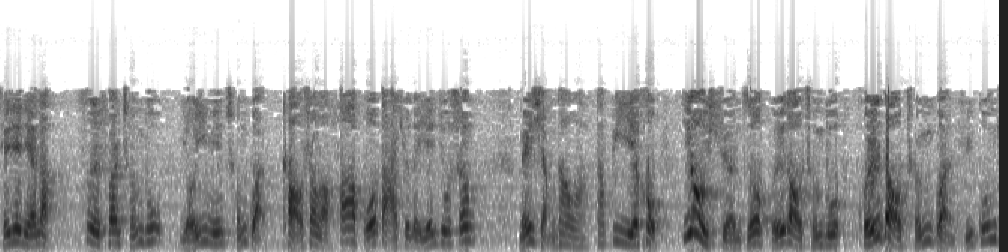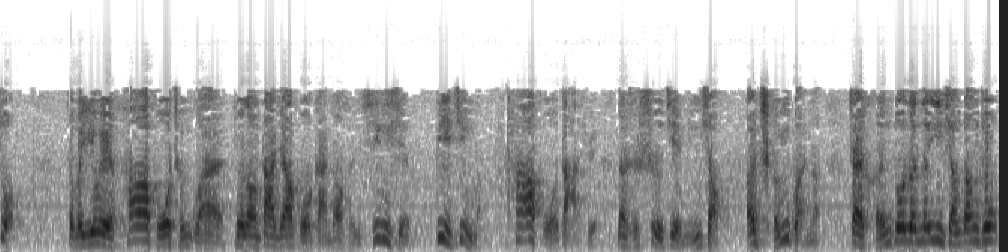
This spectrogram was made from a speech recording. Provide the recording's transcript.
前些年呢。四川成都有一名城管考上了哈佛大学的研究生，没想到啊，他毕业后又选择回到成都，回到城管局工作。这么一位哈佛城管就让大家伙感到很新鲜。毕竟嘛，哈佛大学那是世界名校，而城管呢，在很多人的印象当中，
